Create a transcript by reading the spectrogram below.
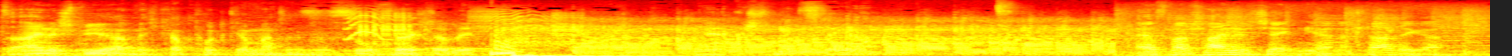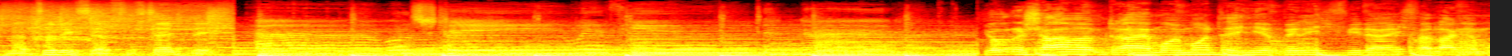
Das eine Spiel hat mich kaputt gemacht. Es ist so fürchterlich. Ja, Schmutz, Digga. Erstmal Scheine checken, ja, na klar, Digga. Natürlich, selbstverständlich. Junge Schame mit drei Moin Monte, hier bin ich wieder. Ich war lange im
